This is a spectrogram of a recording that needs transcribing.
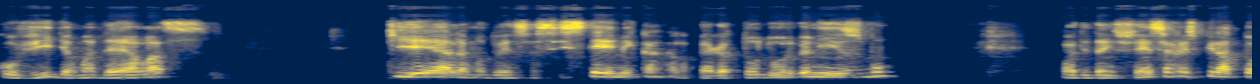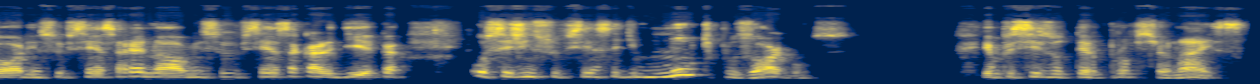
Covid é uma delas, que ela é uma doença sistêmica, ela pega todo o organismo, pode dar insuficiência respiratória, insuficiência renal, insuficiência cardíaca, ou seja, insuficiência de múltiplos órgãos. Eu preciso ter profissionais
